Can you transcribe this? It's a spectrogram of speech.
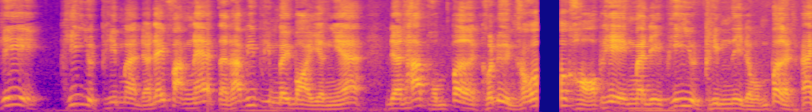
พี่พี่หยุดพิมพ์อะเดี๋ยวได้ฟังแน่แต่ถ้าพี่พิมพ์บ่อยๆอย่างเงี้ย เดี๋ยวถ้าผมเปิดคนอื่นเขาก็ขอเพลงมาดิพี่หยุดพิมพ์ดิเดี๋ยวผมเปิดให้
